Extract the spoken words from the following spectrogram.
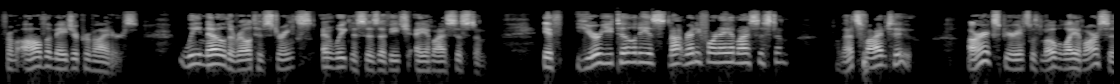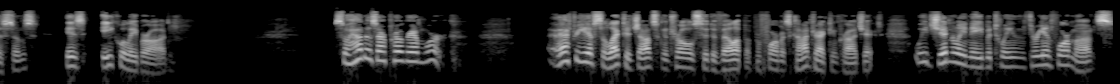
from all the major providers. We know the relative strengths and weaknesses of each AMI system. If your utility is not ready for an AMI system, well, that's fine too. Our experience with mobile AMR systems is equally broad. So how does our program work? After you have selected Johnson Controls to develop a performance contracting project, we generally need between three and four months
